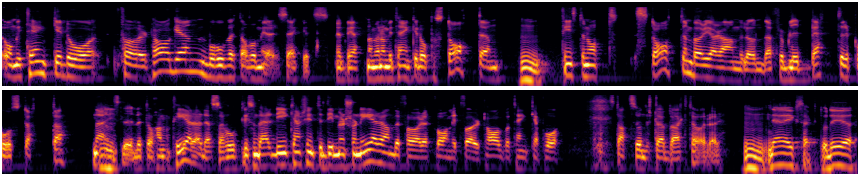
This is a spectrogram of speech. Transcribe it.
om vi tänker då företagen, behovet av att vara mer säkerhetsmedvetna, men om vi tänker då på staten. Mm. Finns det något staten bör göra annorlunda för att bli bättre på att stötta näringslivet och hantera dessa hot. Liksom det, här, det är kanske inte dimensionerande för ett vanligt företag att tänka på statsunderstödda aktörer. Mm, nej, exakt. Och det,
